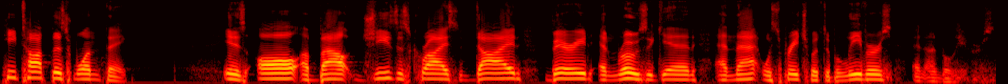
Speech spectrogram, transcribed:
he taught this one thing. It is all about Jesus Christ died, buried, and rose again, and that was preached both to believers and unbelievers.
